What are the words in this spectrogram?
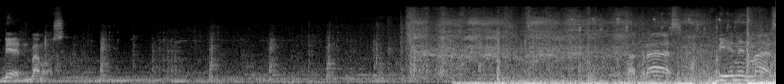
Bien, vamos. ¡Atrás! ¡Vienen más!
